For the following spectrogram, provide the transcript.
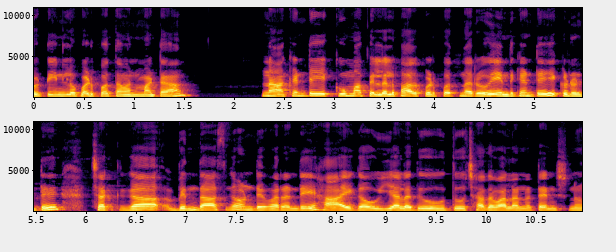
రొటీన్లో పడిపోతామన్నమాట. నాకంటే ఎక్కువ మా పిల్లలు బాధపడిపోతున్నారు. ఎందుకంటే ఇక్కడ ఉంటే చక్కగా బిందాస్గా ఉండేవారండి. హాయిగా ఉయ్యాలది ఊగుతూ చదవాలన్న టెన్షను.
